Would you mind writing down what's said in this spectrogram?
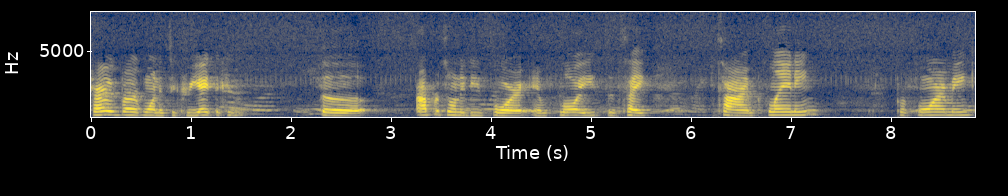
Herzberg wanted to create the, the opportunity for employees to take time planning, performing,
